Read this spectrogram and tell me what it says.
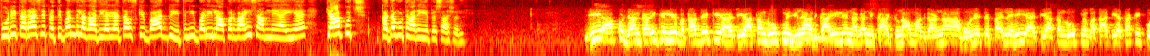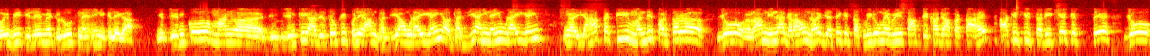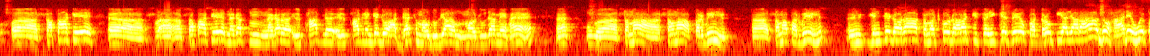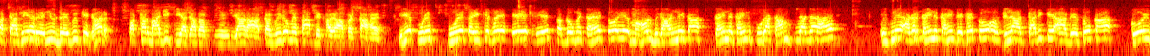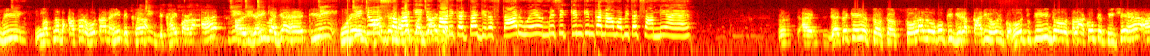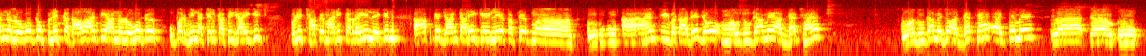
पूरी तरह से प्रतिबंध लगा दिया गया था, उसके बाद भी इतनी बड़ी लापरवाही सामने आई है। क्या कुछ कदम उठा रही है प्रशासन? जी, आपको जानकारी के लिए बता दें कि एहतियातन रूप में जिला अधिकारी ने नगर निकाय चुनाव मतगणना होने से पहले ही एहतियातन रूप में बता दिया था कि कोई भी ज़िले में जुलूस नहीं निकलेगा। जिनको मान जिनकी आदेशों की खुलेआम धज्जियाँ उड़ाई गई और धज्जियाँ ही नहीं उड़ाई गई यहाँ तक कि मंदिर परिसर, जो रामलीला ग्राउंड है, जैसे कि तस्वीरों में भी साफ़ देखा जा सकता है, आखिर किस तरीके के से जो सपा के सपा के नगर नगर इल्फात इल्फातगंज के जो अध्यक्ष मौजूदा मौजूदा में हैं समा समा परवीन समा परवीन जिनके द्वारा समर्थकों द्वारा किस तरीके से उपद्रव किया जा रहा है जो हारे हुए प्रत्याशी है रेणु देवी के घर पत्थरबाजी किया जा, जा रहा तस्वीरों में साफ़ देखा जा सकता है। ये पूरे पूरे तरीके से एक शब्दों में कहें तो ये माहौल बिगाड़ने का कहीं न कहीं पूरा काम किया गया है। इसमें अगर कहीं न कहीं देखें तो जिला अधिकारी के आदेशों का कोई भी मतलब असर होता नहीं दिख दिखाई पड़ रहा है। जी और जी यही वजह है कि जी पूरे जी जो नगर के जो कार्यकर्ता गिरफ़्तार हुए हैं उनमें से किन किन का नाम अभी तक सामने आया है? जैसे कि सोलह लोगों की गिरफ्तारी हो हो चुकी है जो सलाखों के पीछे है। अन्य लोगों को पुलिस का दावा है कि अन्य लोगों के ऊपर भी नकेल कसी जाएगी। पुलिस छापेमारी कर रही लेकिन आपके जानकारी के लिए सबसे अहम चीज़ बता दें जो मौजूदा में अध्यक्ष हैं मौजूदा में जो अध्यक्ष हैं ऐसे में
